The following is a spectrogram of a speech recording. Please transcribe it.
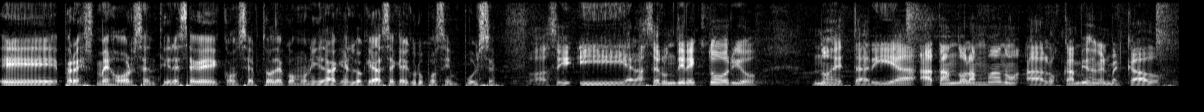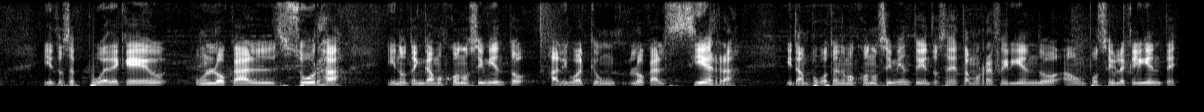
eh, pero es mejor sentir ese concepto de comunidad, que es lo que hace que el grupo se impulse. Eso es así. Y al hacer un directorio, nos estaría atando las manos a los cambios en el mercado. Y entonces puede que un local surja y no tengamos conocimiento, al igual que un local cierra y tampoco tenemos conocimiento y entonces estamos refiriendo a un posible cliente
